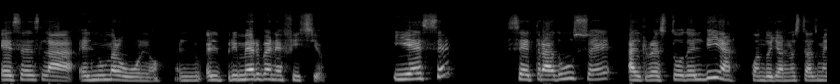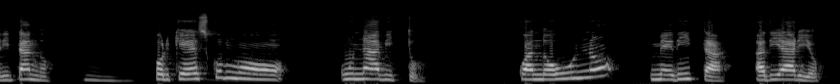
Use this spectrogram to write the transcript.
Ese es la, el número uno, el, el primer beneficio. Y ese se traduce al resto del día cuando ya no estás meditando, mm. porque es como un hábito. Cuando uno medita a diario,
